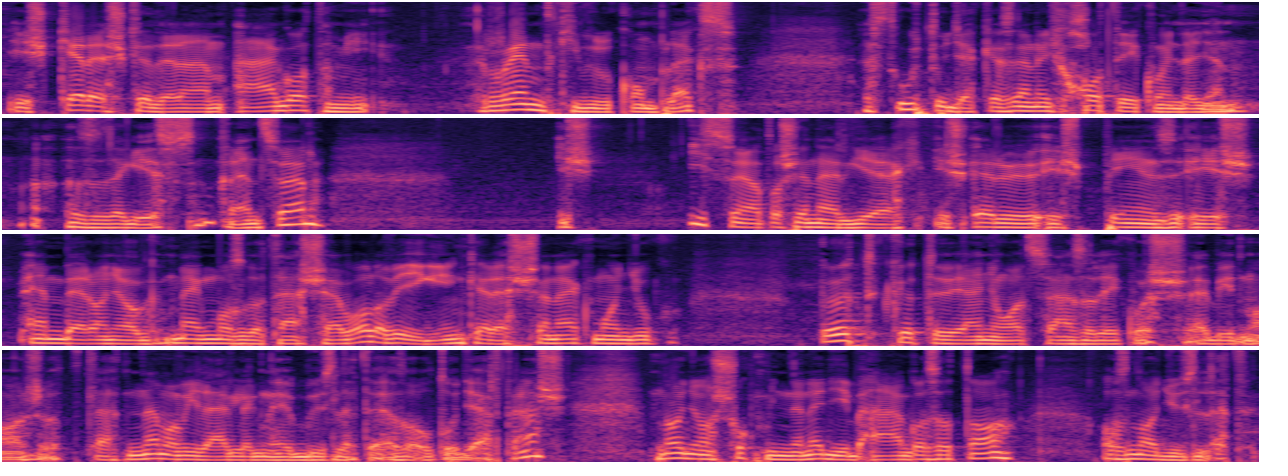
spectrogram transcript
és kereskedelem ágat, ami rendkívül komplex, ezt úgy tudják kezelni, hogy hatékony legyen ez az egész rendszer, és iszonyatos energiák és erő és pénz és emberanyag megmozgatásával a végén keressenek mondjuk 5 kötőjel 8 százalékos EBIT marzsot. Tehát nem a világ legnagyobb üzlete az autógyártás. Nagyon sok minden egyéb ágazata az nagy üzlet.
